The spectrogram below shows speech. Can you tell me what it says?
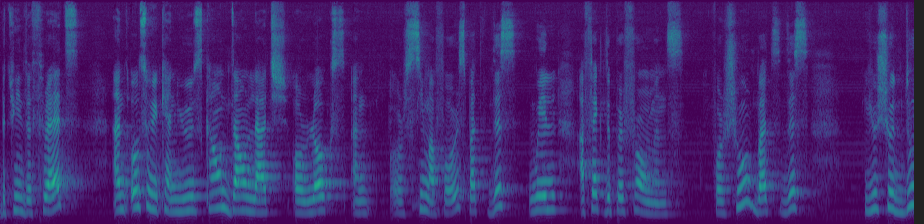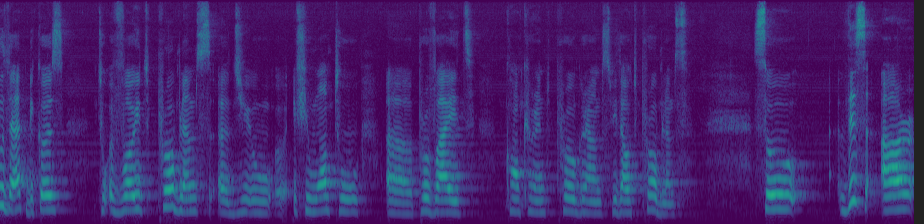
between the threads, and also you can use countdown latch or locks and or semaphores, but this will affect the performance for sure, but this you should do that because to avoid problems uh, due, uh, if you want to uh, provide concurrent programs without problems. So these are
